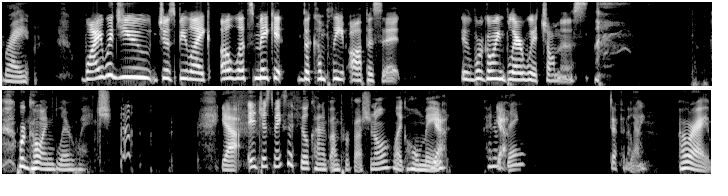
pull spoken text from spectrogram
Right. Why would you just be like, oh, let's make it the complete opposite? We're going Blair Witch on this. We're going Blair Witch. yeah, it just makes it feel kind of unprofessional, like homemade. Yeah kind of yeah. thing. Definitely. Yeah. All right.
